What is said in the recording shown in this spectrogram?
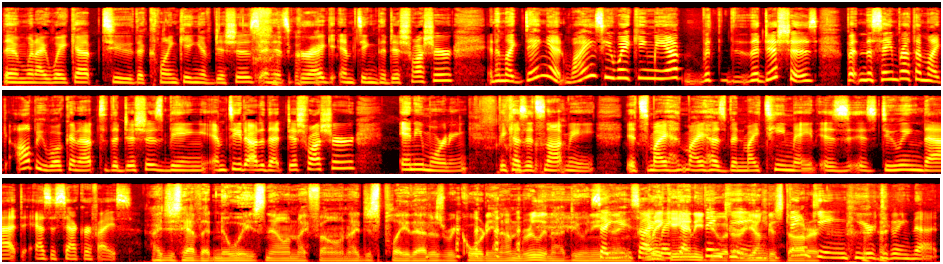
than when I wake up to the clanking of dishes and it's Greg emptying the dishwasher, and I'm like, dang it, why is he waking me up with the dishes? But in the same breath, I'm like, I'll be woken up to the dishes being emptied out of that dishwasher any morning because it's not me it's my my husband my teammate is is doing that as a sacrifice I just have that noise now on my phone. I just play that as recording. I'm really not doing so anything. you so I I, make wake Annie up do it, our youngest daughter. thinking you're doing that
